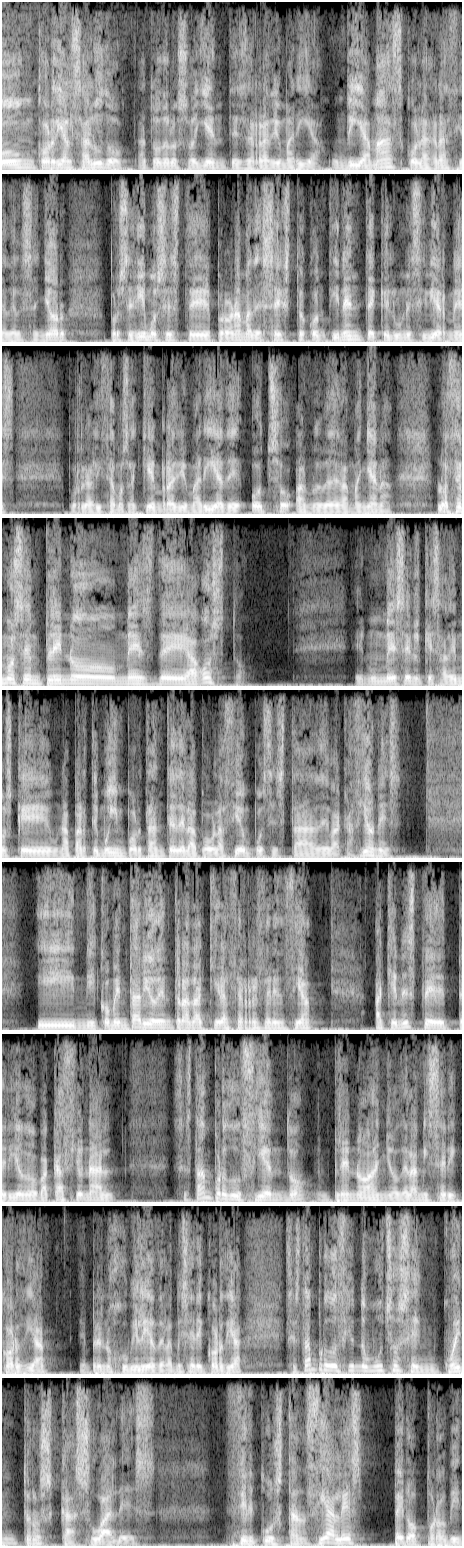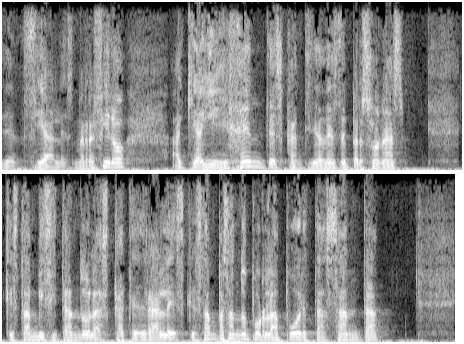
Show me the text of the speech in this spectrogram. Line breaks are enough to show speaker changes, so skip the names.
Un cordial saludo a todos los oyentes de Radio María. Un día más, con la gracia del Señor, proseguimos este programa de Sexto Continente que lunes y viernes pues realizamos aquí en Radio María de 8 a 9 de la mañana. Lo hacemos en pleno mes de agosto, en un mes en el que sabemos que una parte muy importante de la población pues está de vacaciones. Y mi comentario de entrada quiere hacer referencia a que en este periodo vacacional se están produciendo, en pleno año de la misericordia, en pleno jubileo de la misericordia, se están produciendo muchos encuentros casuales, circunstanciales, pero providenciales. Me refiero a que hay ingentes cantidades de personas que están visitando las catedrales, que están pasando por la puerta santa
